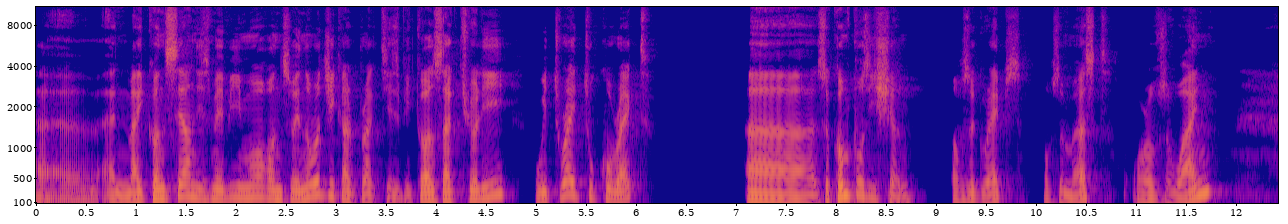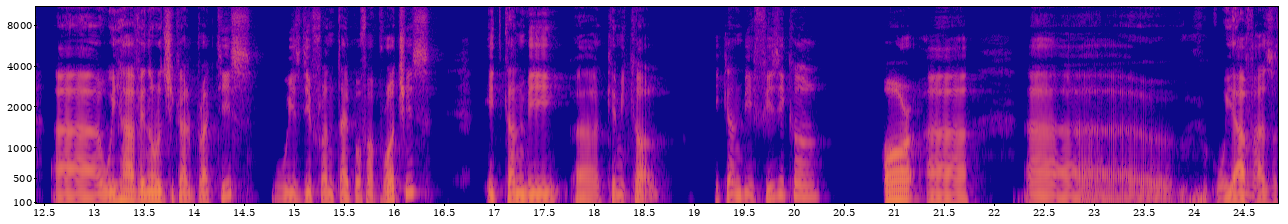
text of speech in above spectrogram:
uh, and my concern is maybe more on the enological practice because actually we try to correct uh, the composition of the grapes, of the must, or of the wine. we have enological practice with different type of approaches. It can be uh, chemical, it can be physical, or uh, uh, we have other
